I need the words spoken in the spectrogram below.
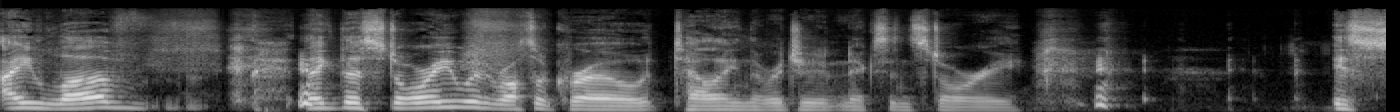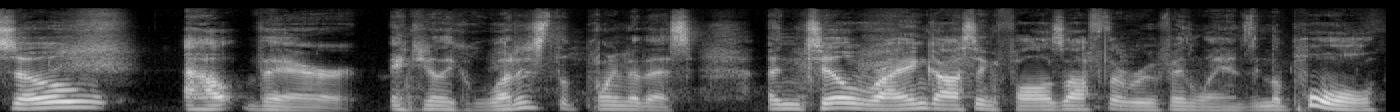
I love like the story with Russell Crowe telling the Richard Nixon story is so out there and you're like what is the point of this until Ryan Gosling falls off the roof and lands in the pool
